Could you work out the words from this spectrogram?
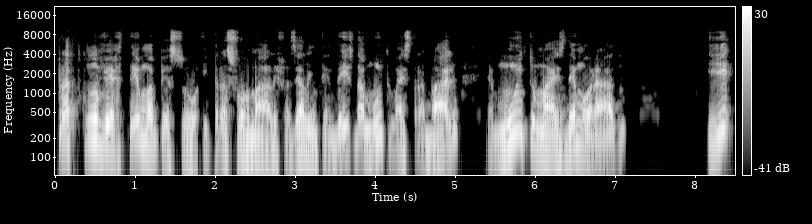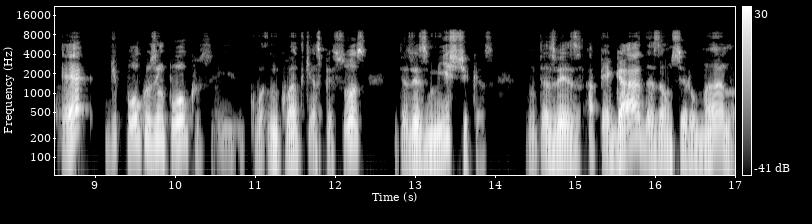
para converter uma pessoa e transformá-la e fazer ela entender, isso dá muito mais trabalho, é muito mais demorado e é de poucos em poucos. Enquanto que as pessoas, muitas vezes místicas, muitas vezes apegadas a um ser humano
